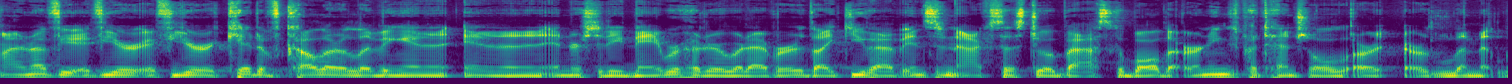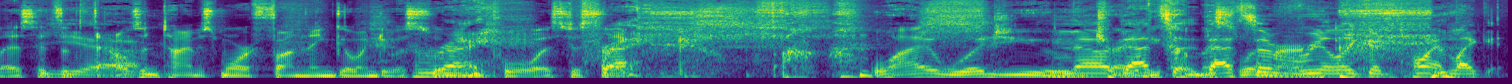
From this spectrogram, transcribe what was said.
I don't know if you if you're if you're a kid of color living in in an inner city neighborhood or whatever, like you have instant access to a basketball. The earnings potential are, are limitless. It's Yeah. a thousand times more fun than going to a swimming Right. pool. It's just Right. like, why would you No, try that's to a, that's a swimmer? a really good point. Like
